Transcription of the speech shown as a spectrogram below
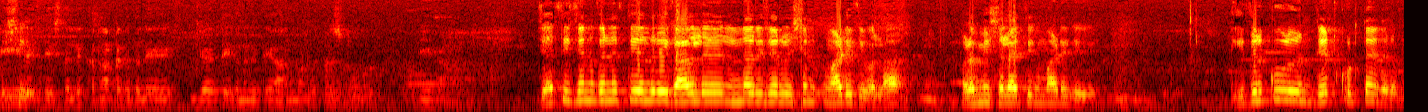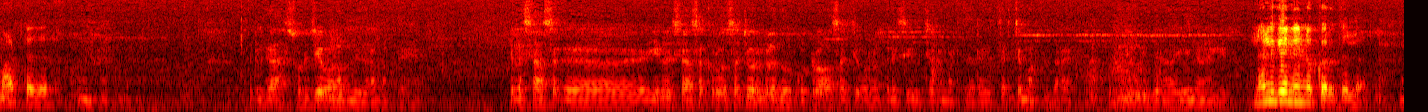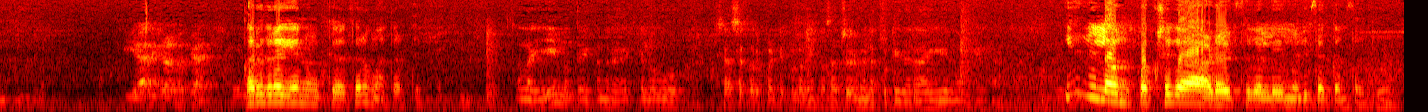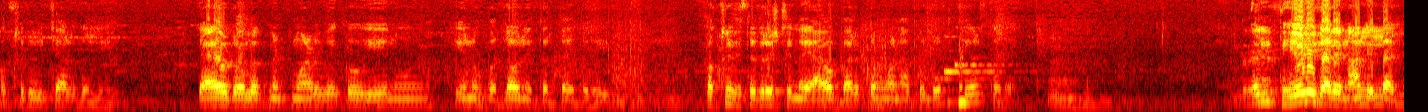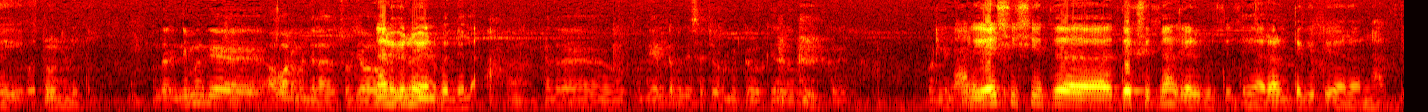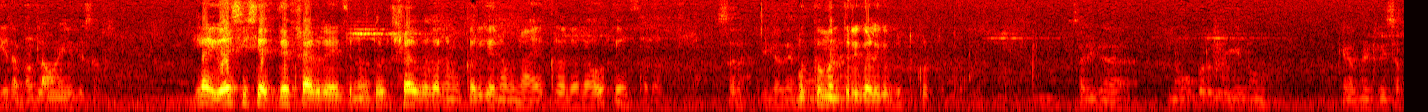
ಖುಷಿ. ಈ ದೇಶದಲ್ಲಿ ಕರ್ನಾಟಕದಲ್ಲಿ ಜಾತಿ ಜನಗತಿ ಆರಂಭ ಮಾಡೋದು ಫಸ್ಟ್ ಈಗ ಜಾತಿ ಜನಗಣತಿ ಅಂದರೆ ಈಗಾಗಲೇ ನಿನ್ನ ರಿಸರ್ವೇಷನ್ ಮಾಡಿದೀವಲ್ಲ ಒಳ ಮೀಸಲಾತಿಗೆ ಮಾಡಿದ್ದೀವಿ. ಇದಕ್ಕೂ ಡೇಟ್ ಕೊಡ್ತಾ ಇದ್ದಾರೆ ಮಾಡ್ತಾ ಇದ್ದಾರೆ. ಈಗ ಸುರ್ಜೇವಾಲ ಬಂದಿದ್ದಾರೆ ಮತ್ತೆ. ಇಲ್ಲ ಶಾಸಕ ಏನು ಶಾಸಕರು ಸಚಿವರ ಮೇಲೆ ದೂರು ಕೊಟ್ಟರು ಆ ಸಚಿವರನ್ನ ಕರೆಸಿ ವಿಚಾರ ಮಾಡ್ತಿದ್ದಾರೆ ಚರ್ಚೆ ಮಾಡ್ತಿದ್ದಾರೆ. ನೀವು ಇದ್ದೀರಾ? ಏನಾಗಿದೆ? ನನಗೇನೇನು ಕರೆದಿಲ್ಲ. ಕರೆದ್ರೆ ಏನು ಅಂತ ಕೇಳ್ತಾರೆ ಮಾತಾಡ್ತೀನಿ. ಅಲ್ಲ ಏನು ಅಂತ ಯಾಕಂದ್ರೆ ಕೆಲವು ಶಾಸಕರು ಪರ್ಟಿಕ್ಯುಲರ್ ಅಂತ ಸಚಿವರ ಮೇಲೆ ಕೊಟ್ಟಿದ್ದಾರೆ ಏನು ಅಂತ ಏನಿಲ್ಲ ಒಂದು ಪಕ್ಷದ ಆಡಳಿತದಲ್ಲಿ ನಡೀತಕ್ಕಂಥದ್ದು ಪಕ್ಷದ ವಿಚಾರದಲ್ಲಿ. ಯಾವ್ಯಾವ ಡೆವಲಪ್ಮೆಂಟ್ ಮಾಡಬೇಕು ಏನು ಏನು ಬದಲಾವಣೆ ತರ್ತಾ ಇದ್ದೀರಿ? ಪಕ್ಷದ ಹಿತದೃಷ್ಟಿಯಿಂದ ಯಾವ ಕಾರ್ಯಕ್ರಮಗಳನ್ನ ಹಾಕೊಂಡು ಅಂತ ಕೇಳ್ತಾರೆ. ಅಂದ್ರೆ ಅಂತ ಹೇಳಿದ್ದಾರೆ ನಾನಿಲ್ಲ ಅಲ್ಲಿ. ಇವತ್ತು. ಅಂದ್ರೆ ನಿಮಗೆ ಆಹ್ವಾನ ಬಂದಿಲ್ಲ ಸುರ್ಜಾ ನನಗಿನ್ನೂ ಏನು ಬಂದಿಲ್ಲ. ಯಾಕಂದ್ರೆ ಒಂದು ಎಂಟು ಮಂದಿ ಸಚಿವರು ಬಿಟ್ಟು ಕೇರಳ ಬರಲಿ ನಾನು ಎ ಸಿ ಸಿ ಅಧ್ಯಕ್ಷ ಇದ್ಮೇಲೆ ಹೇಳಿಬಿಡ್ತಿದ್ದೆ ಯಾರನ್ನು ತೆಗಿತು ಯಾರ್ಯಾರನ್ನ ಹಾಕ್ತಿ. ಏನೋ ಬದಲಾವಣೆ ಇದೆ ಸರ್? ಇಲ್ಲ ಎ ಸಿ ಸಿ ಅಧ್ಯಕ್ಷ ಆದರೆ ಆಯ್ತು ನಮ್ಮ ದೊಡ್ಡ ಸಾಹೇಬ್ ಅದಾರ ನಮ್ಮ ಕರಿಗೆ ನಮ್ಮ ನಾಯಕರು ಅದಾರ ಅವ್ರು ಕೇಳ್ತಾರೆ ಸರ್ ಈಗ ಅದೇ ಮುಖ್ಯಮಂತ್ರಿಗಳಿಗೆ ಬಿಟ್ಟು ಕೊಟ್ಟಿದ್ದು. ಸರ್ ಈಗ ನವೆಂಬರಲ್ಲಿ ಏನು ಕ್ಯಾಬಿನೆಟ್ ರೀಸಪ್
